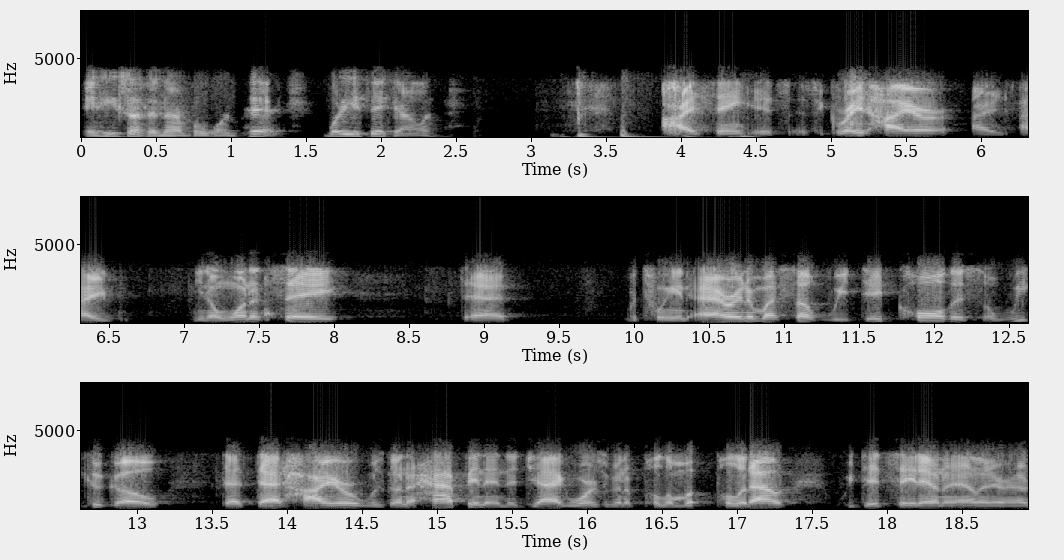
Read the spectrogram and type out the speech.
and he's got the number one pick. What do you think, Alan? I think it's it's a great hire. I I you know want to say that between Aaron and myself, we did call this a week ago that that hire was going to happen and the Jaguars were going to pull them pull it out. We did say that on the Alan Aaron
